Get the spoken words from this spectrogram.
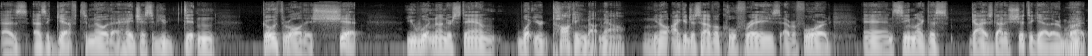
as, as a gift, to know that, hey, Chase, if you didn't go through all this shit, you wouldn't understand what you're talking about now. Mm. You know, I could just have a cool phrase ever forward and seem like this guy's got his shit together, but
